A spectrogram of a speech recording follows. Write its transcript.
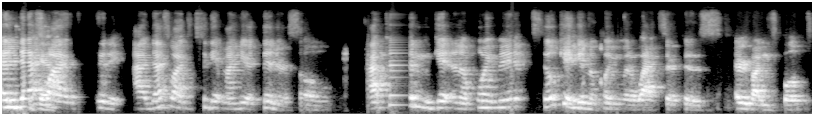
And that's Yeah. why I did it. I, that's why to get my hair thinner. So I couldn't get an appointment. Still can't get an appointment with a waxer because everybody's booked.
